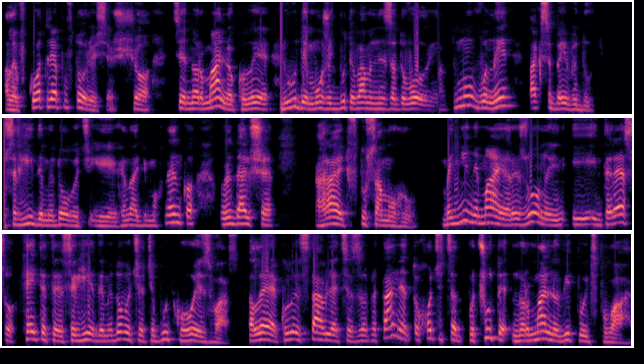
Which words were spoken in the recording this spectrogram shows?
Але вкотре я повторююся, що це нормально, коли люди можуть бути вами незадоволені. Тому вони так себе і ведуть. Сергій Демидович і Геннадій Мохненко вони далі грають в ту саму гру. Мені немає резону і, інтересу хейтити Сергія Демидовича чи будь-кого із вас. Але коли ставляться запитання, то хочеться почути нормальну відповідь з поваги.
